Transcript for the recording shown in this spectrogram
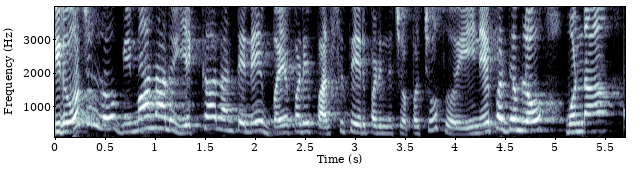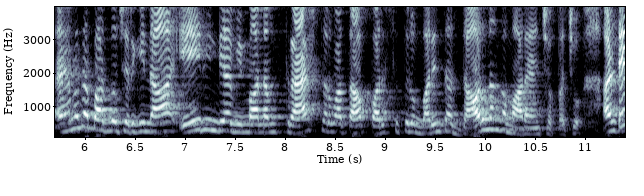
ఈ రోజుల్లో విమానాలు ఎక్కాలంటేనే భయపడే పరిస్థితి ఏర్పడింది చెప్పొచ్చు. సో ఈ నేపథ్యంలో మొన్న అహ్మదాబాద్లో జరిగిన ఎయిర్ ఇండియా విమానం క్రాష్ తర్వాత పరిస్థితులు మరింత దారుణంగా మారాయని చెప్పొచ్చు. అంటే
